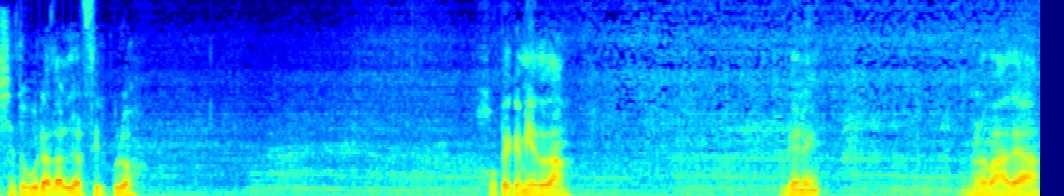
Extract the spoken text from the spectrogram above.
Se te ocurra darle al círculo. Jope, qué miedo dan. Pues vienen. No le van a dejar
